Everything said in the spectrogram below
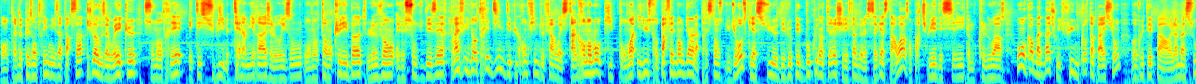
Bon, trêve de plaisanterie, mais à part ça, je dois vous avouer que son entrée était sublime. Tel un mirage à l'horizon, on n'entend que les bottes, le vent et le son du désert. Bref, une entrée digne des plus grands films de Far West. Un grand moment qui, pour moi, illustre parfaitement bien la prestance du Duros, qui a su euh, développer beaucoup d'intérêt chez les fans de la saga Star Wars, en particulier des séries comme Clone Wars ou encore Bad Batch, où il fut une courte apparition, recruté par euh, Lamassu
